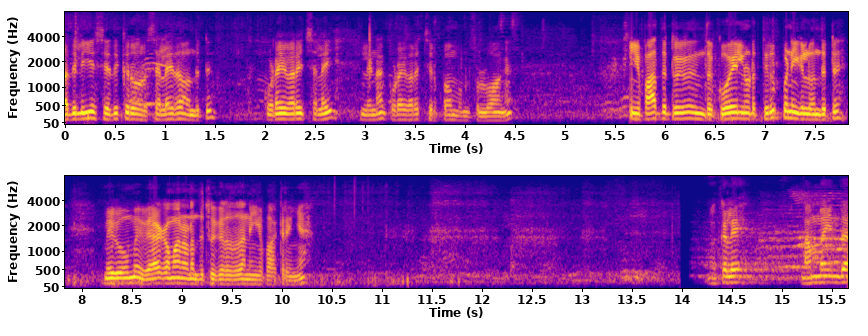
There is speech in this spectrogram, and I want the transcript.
அதுலேயே செதுக்கிற ஒரு சிலை தான் வந்துட்டு குடைவரை சிலை இல்லைன்னா குடைவரை சிற்பம் அப்படின்னு சொல்லுவாங்க. நீங்கள் பார்த்துட்டு இருக்கிறது இந்த கோயிலினோட திருப்பணிகள் வந்துட்டு மிகவும் வேகமாக நடந்துட்டு இருக்கிறத தான் நீங்கள் பார்க்குறீங்க. மக்களே நம்ம இந்த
